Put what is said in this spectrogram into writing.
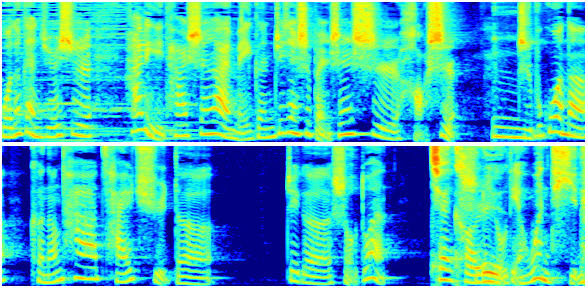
我的感觉是，哈里他深爱梅根这件事本身是好事，嗯只不过呢，可能他采取的这个手段欠考虑有点问题的，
